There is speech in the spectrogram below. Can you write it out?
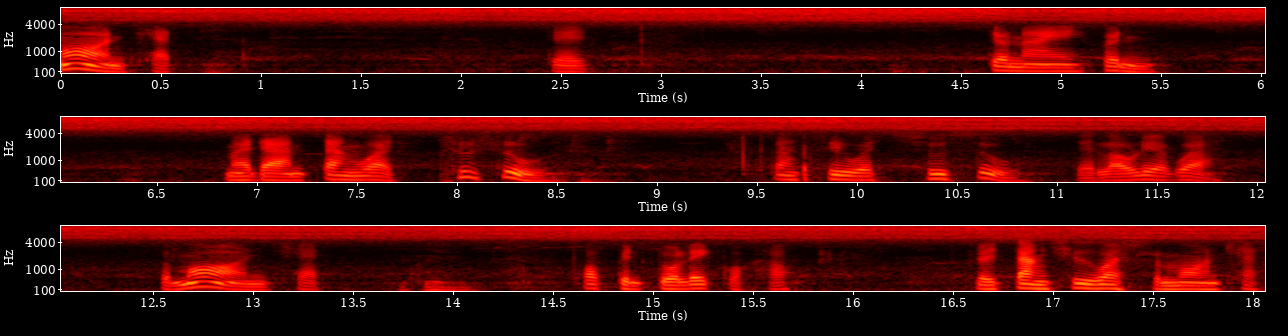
มอนแคทแต่เจ้านายเพิ่นมาดามตั้งว่าสู้สู้ๆตั้งชื่อว่าสู้สู้ๆแต่เราเรียกว่าสมอนแคทเพราะเป็นตัวเล็กกว่าเขา เลยตั้งชื่อว่าสมอนแคท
